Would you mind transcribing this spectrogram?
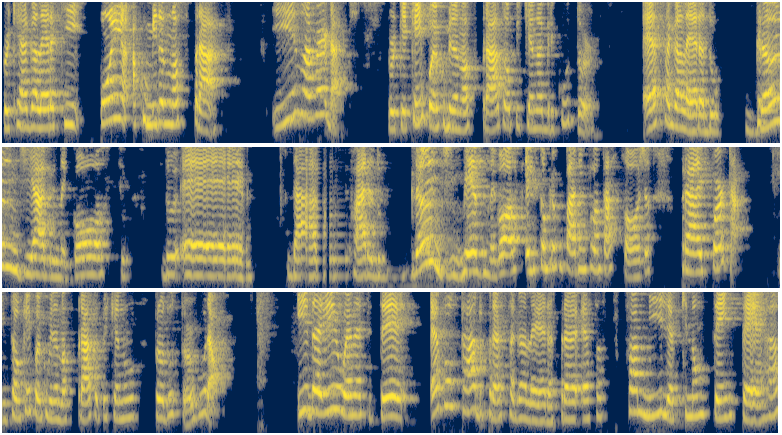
porque é a galera que põe a comida no nosso prato. E não é verdade, porque quem põe a comida no nosso prato é o pequeno agricultor. Essa galera do grande agronegócio, do, é, da agropecuária, do grande mesmo negócio, eles estão preocupados em plantar soja para exportar. Então, quem põe comida no nosso prato é o pequeno produtor rural. E daí o MST é voltado para essa galera, para essas famílias que não têm terra,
